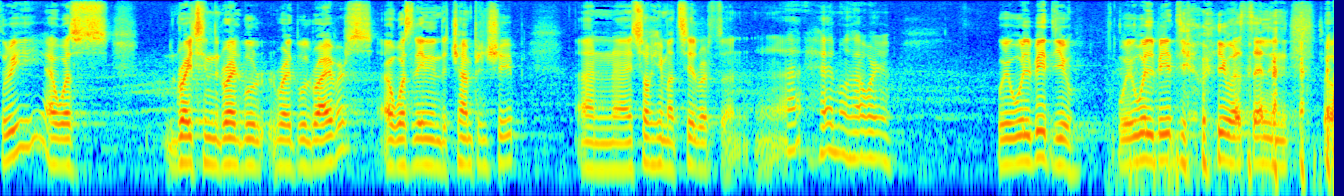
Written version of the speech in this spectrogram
Three. I was racing the Red Bull Red Bull drivers. I was leading the championship, and I saw him at Silverstone. Ah, Helmut, how are you? We will beat you. We will beat you. he was telling me. So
